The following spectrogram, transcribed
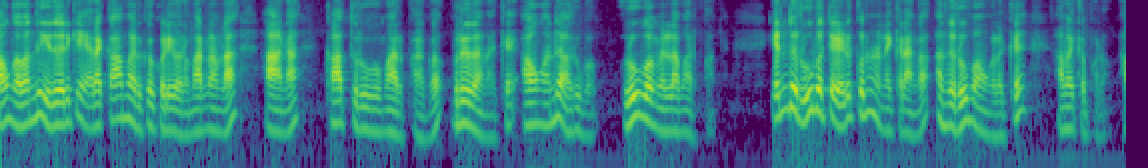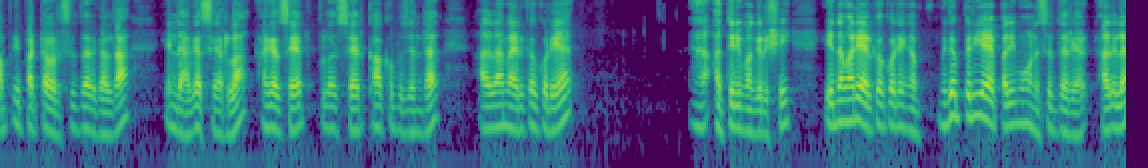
அவங்க வந்து இது வரைக்கும் இறக்காமல் இருக்கக்கூடிய ஒரு மரணம்லாம் ஆனால் காத்து ரூபமாக இருப்பாங்க. விருதனுக்கு அவங்க வந்து அரூபம். ரூபம் இல்லாமல் இருப்பாங்க. எந்த ரூபத்தை எடுக்கணும்னு நினைக்கிறாங்க அந்த ரூபம் அவங்களுக்கு அமைக்கப்படும். அப்படிப்பட்ட ஒரு சித்தர்கள் தான் இந்த அகசியர்லாம் அகசியர் காக்கப்பு காக்கபுஜந்தர் அது இல்லாமல் இருக்கக்கூடிய அத்திரி மகரிஷி இந்த மாதிரி இருக்கக்கூடிய இங்க மிகப்பெரிய பதிமூணு சித்தர்கள் அதில்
